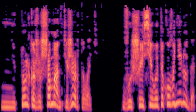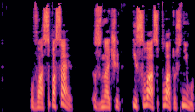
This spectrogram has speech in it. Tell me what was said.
Не только же шаманки жертвовать. Высшие силы такого не любят. Вас спасают, значит, и с вас плату снимут.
